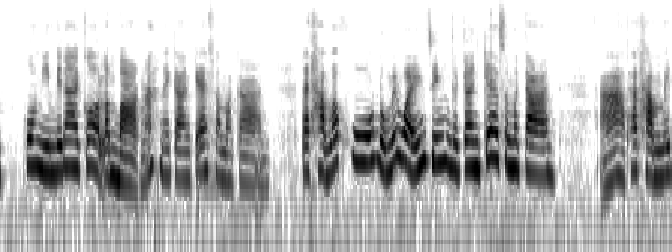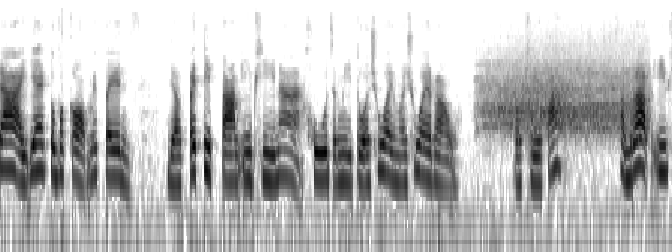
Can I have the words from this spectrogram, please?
ำพวกนี้ไม่ได้ก็ลำบากนะ ในการแก้สมการ แต่ถามว่าครูหนูไม่ไหวจริงๆ กับการแก้สมการ อ่า ถ้าทำไม่ได้แยกตัวประกอบไม่เป็น เดี๋ยวไปติดตาม EP หน้าครูจะมีตัวช่วยมาช่วยเรา โอเคปะสำหรับ EP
